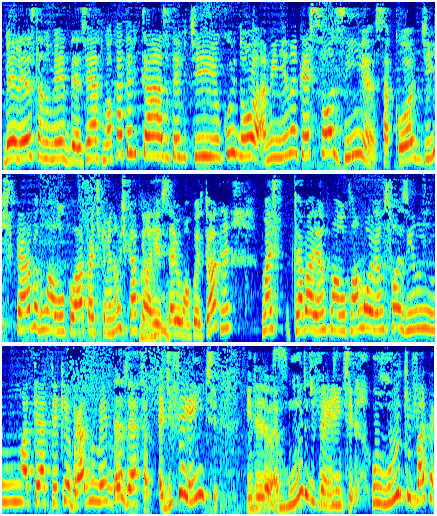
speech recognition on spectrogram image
Beleza, tá no meio do deserto, mas o cara teve casa, teve tio, cuidou. A menina cresce sozinha, sacou? De escrava do maluco lá, praticamente. Não escrava porque ela recebe alguma coisa troca, né? Mas trabalhando com o maluco lá, morando sozinho num AT-AT quebrado no meio do deserto, sabe? É diferente. Entendeu? É muito diferente. O Luke vai pra.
